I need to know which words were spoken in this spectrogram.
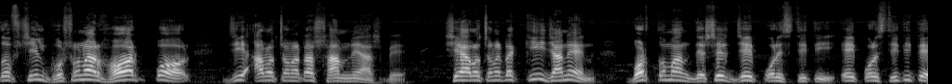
তফসিল ঘোষণার হওয়ার পর যে আলোচনাটা সামনে আসবে, সে আলোচনাটা কি জানেন? বর্তমান দেশের যে পরিস্থিতি, এই পরিস্থিতিতে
